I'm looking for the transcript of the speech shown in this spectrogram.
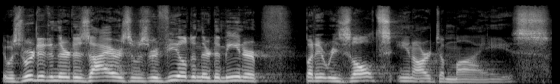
It was rooted in their desires, it was revealed in their demeanor, but it results in our demise.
